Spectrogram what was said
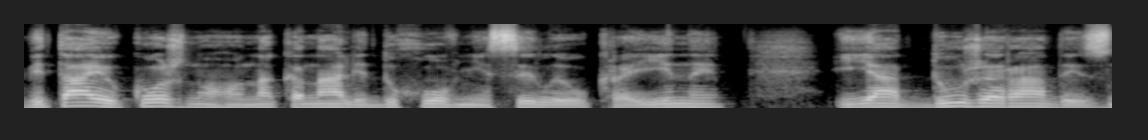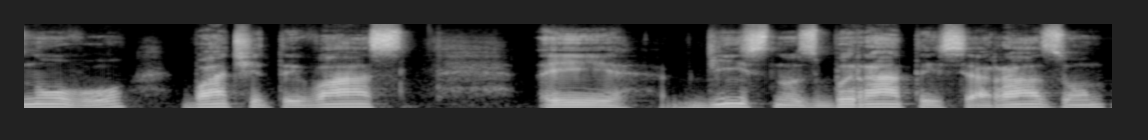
Вітаю кожного на каналі Духовні Сили України. І я дуже радий знову бачити вас і дійсно збиратися разом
